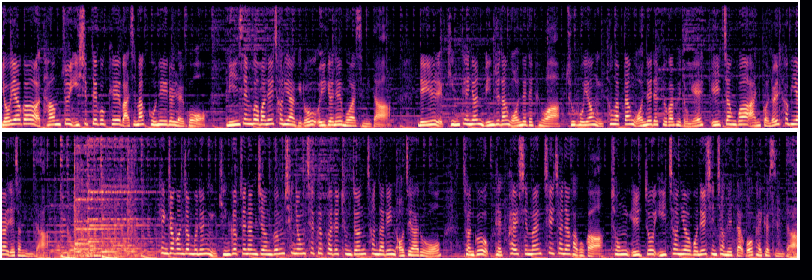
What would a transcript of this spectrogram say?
여야가 다음 주 20대 국회 마지막 본회의를 열고 민생 법안을 처리하기로 의견을 모았습니다. 내일 김태년 민주당 원내대표와 주호영 통합당 원내대표가 회동해 일정과 안건을 협의할 예정입니다. 행정안전부는 긴급재난지원금 신용체크카드 충전 첫날인 어제 하루 전국 180만 7천여 가구가 총 1조 2천여억 원을 신청했다고 밝혔습니다.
